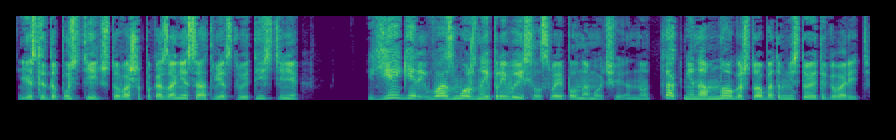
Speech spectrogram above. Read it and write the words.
если допустить, что ваши показания соответствуют истине, егерь, возможно, и превысил свои полномочия, но так ненамного, что об этом не стоит и говорить.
